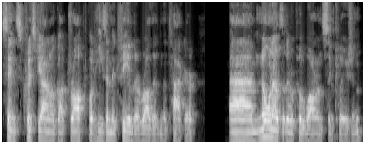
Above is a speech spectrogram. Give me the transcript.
since Cristiano got dropped, but he's a midfielder rather than an attacker. Um, no one else at Liverpool warrants inclusion.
